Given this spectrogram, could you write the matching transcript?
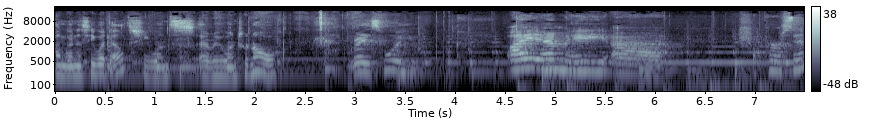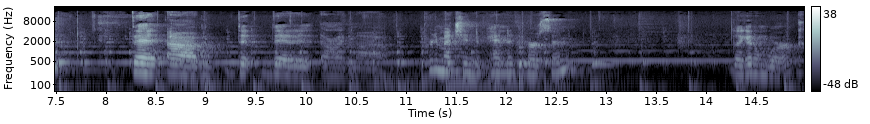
I'm going to see what else she wants everyone to know. Grace, who are you? I am a uh, a person that um, that that I'm a pretty much independent person. Like I don't work,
